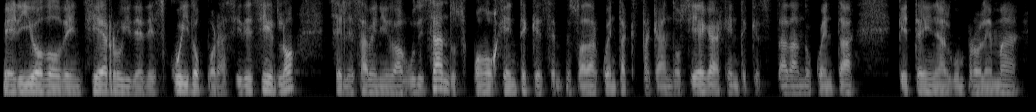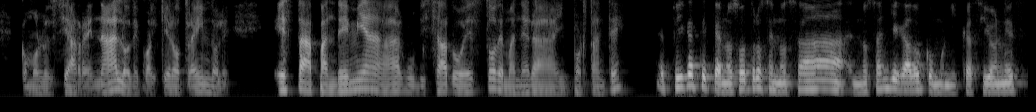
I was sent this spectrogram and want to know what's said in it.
periodo de encierro y de descuido, por así decirlo, se les ha venido agudizando. Supongo gente que se empezó a dar cuenta que está quedando ciega, gente que se está dando cuenta que tiene algún problema, como lo decía, renal o de cualquier otra índole. ¿Esta pandemia ha agudizado esto de manera importante? Fíjate que a nosotros se nos, ha, nos han llegado comunicaciones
